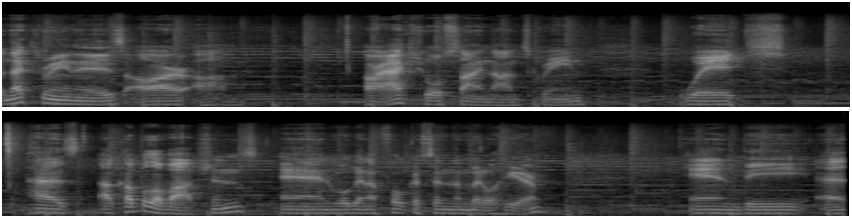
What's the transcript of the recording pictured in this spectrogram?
The next screen is our um, our actual sign-on screen which has a couple of options and we're going to focus in the middle here and the uh,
